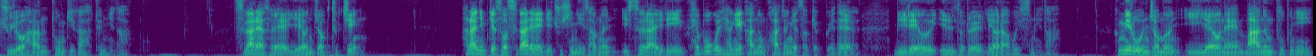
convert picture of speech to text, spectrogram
주요한 동기가 됩니다. 스가랴서의 예언적 특징 하나님께서 스가랴에게 주신 이상은 이스라엘이 회복을 향해 가는 과정에서 겪게 될 미래의 일들을 예언하고 있습니다. 흥미로운 점은 이 예언의 많은 부분이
